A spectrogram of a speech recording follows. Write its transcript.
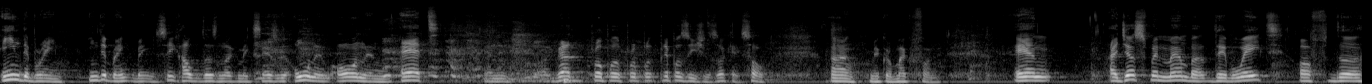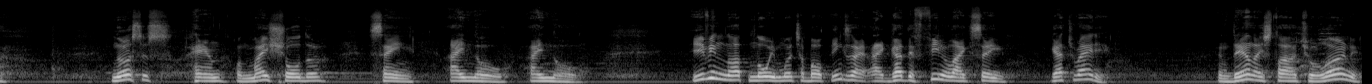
In the brain, in the brain, brain. see how it doesn't make sense, the on and on and at, and grad proper, prepositions. Okay, so, uh, micro, microphone. And I just remember the weight of the nurse's hand on my shoulder saying, I know, I know. Even not knowing much about things, I, I got the feeling like saying, get ready. And then I started to learn.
